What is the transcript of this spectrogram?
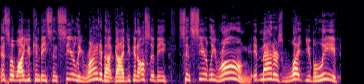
And so while you can be sincerely right about God, you can also be sincerely wrong. It matters what you believe.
